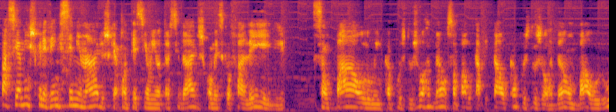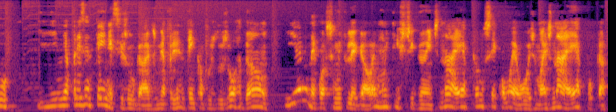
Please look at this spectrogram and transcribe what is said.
passei a me inscrever em seminários que aconteciam em outras cidades, como esse que eu falei, de São Paulo, em Campos do Jordão, São Paulo capital, Campos do Jordão, Bauru, e me apresentei nesses lugares, me apresentei em Campos do Jordão, e era um negócio muito legal, é muito instigante. Na época, eu não sei como é hoje, mas na época,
